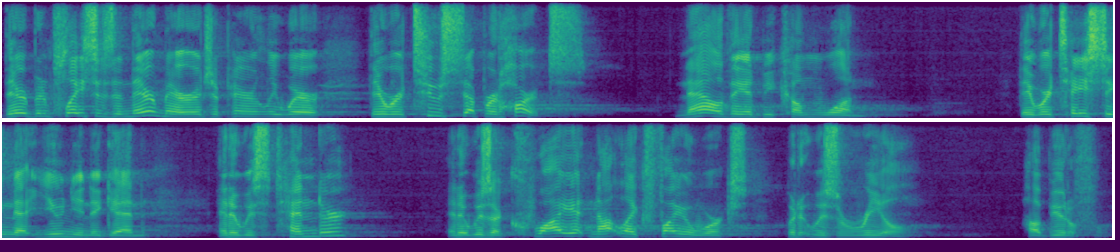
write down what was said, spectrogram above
There had been places in their marriage, apparently, where there were two separate hearts. Now they had become one. They were tasting that union again, and it was tender, and it was a quiet, not like fireworks, but it was real. How beautiful.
